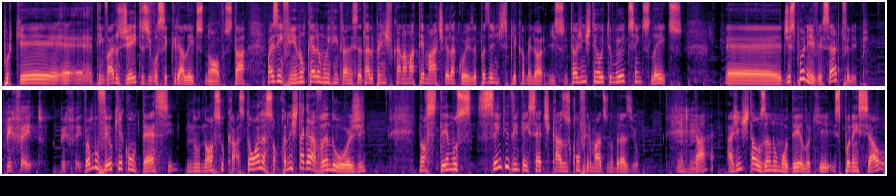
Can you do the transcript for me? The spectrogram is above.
porque é, é, tem vários jeitos de você criar leitos novos, tá? Mas enfim, eu não quero muito entrar nesse detalhe para a gente ficar na matemática da coisa. Depois a gente explica melhor isso. Então a gente tem 8.800 leitos é, disponíveis, certo, Felipe? Perfeito, perfeito. Vamos ver o que acontece no nosso caso. Então, olha só, quando a gente está gravando hoje, nós temos 137 casos confirmados no Brasil. Uhum. Tá? A gente está usando um modelo aqui exponencial.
